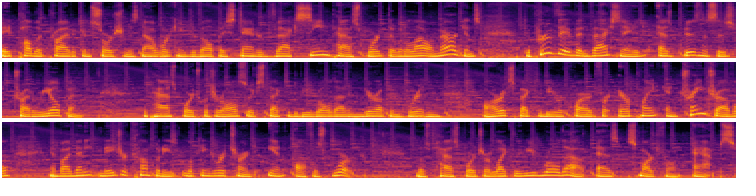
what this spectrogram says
A public private consortium is now working to develop a standard vaccine passport that would allow Americans to prove they have been vaccinated as businesses try to reopen. The passports, which are also expected to be rolled out in Europe and Britain, are expected to be required for airplane and train travel and by many major companies looking to return to in office work. Those passports are likely to be rolled out as smartphone apps.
